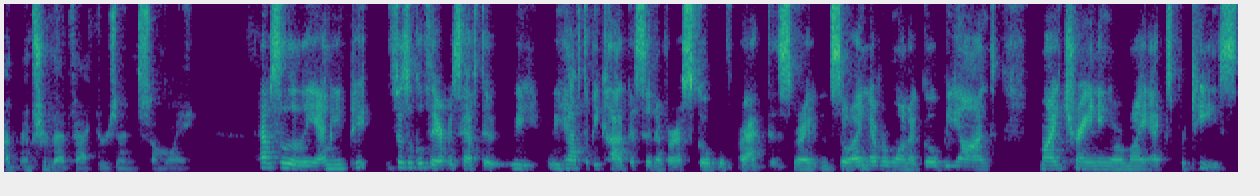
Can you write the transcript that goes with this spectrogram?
I'm, I'm sure that factors in some way Absolutely. I mean, p- physical therapists have to, we, we have to be cognizant of our scope of practice, right? And so I never want to go beyond my training or my expertise.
